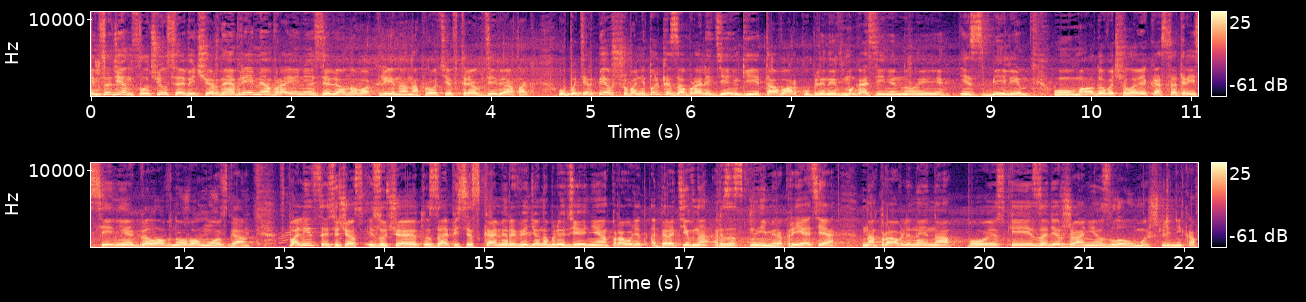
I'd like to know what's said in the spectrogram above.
Инцидент случился в вечернее время в районе Зеленого Клина, напротив трех девяток. У потерпевшего не только забрали деньги и товар, купленный в магазине, но и избили. У молодого человека сотрясение головного мозга. В полиции сейчас изучают записи с камеры видеонаблюдения, проводят оперативно-розыскные мероприятия, направленные на поиски и задержание злоумышленников.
